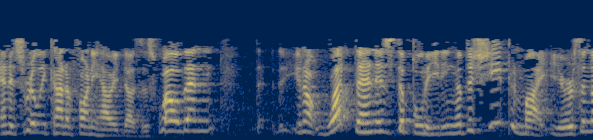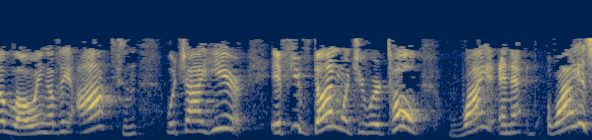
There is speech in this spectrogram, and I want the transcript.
and it's really kind of funny how he does this. Well, then you know, what then is the bleating of the sheep in my ears and the lowing of the oxen which I hear? If you've done what you were told, why and uh, why is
